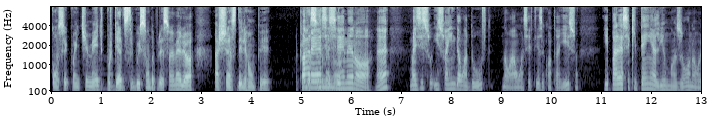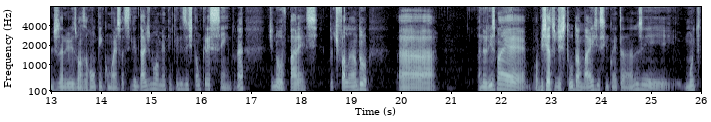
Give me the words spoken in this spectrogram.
consequentemente, porque a distribuição da pressão é melhor, a chance dele romper acaba Parece sendo menor. ser menor, né? Mas isso, isso ainda é uma dúvida, não há uma certeza quanto a isso. E parece que tem ali uma zona onde os aneurismas rompem com mais facilidade no momento em que eles estão crescendo, né? De novo, parece. Estou te falando, ah, aneurisma é objeto de estudo há mais de 50 anos e muito,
